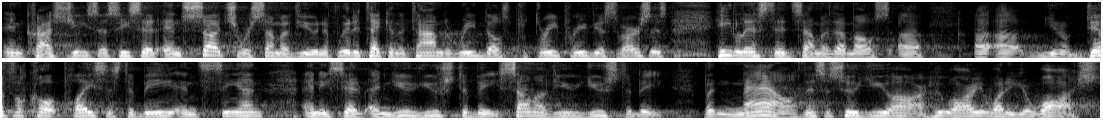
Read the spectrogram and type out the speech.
in Christ Jesus. He said, And such were some of you. And if we'd have taken the time to read those three previous verses, he listed some of the most. Uh, uh, uh, you know, difficult places to be in sin. And he said, and you used to be. Some of you used to be. But now, this is who you are. Who are you? What are you? Washed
